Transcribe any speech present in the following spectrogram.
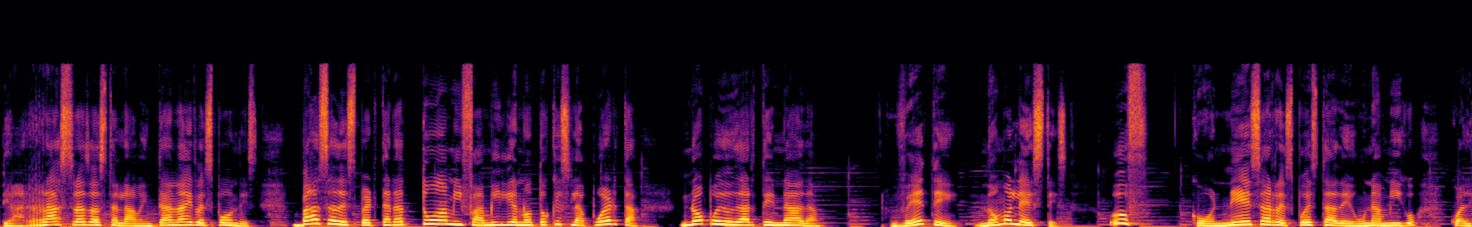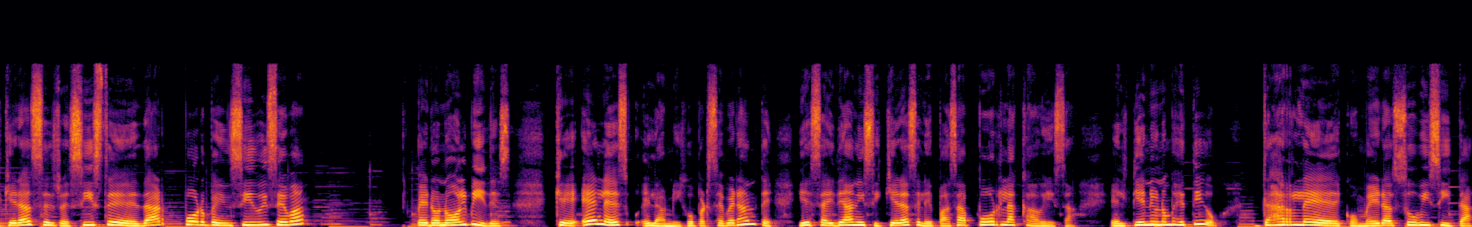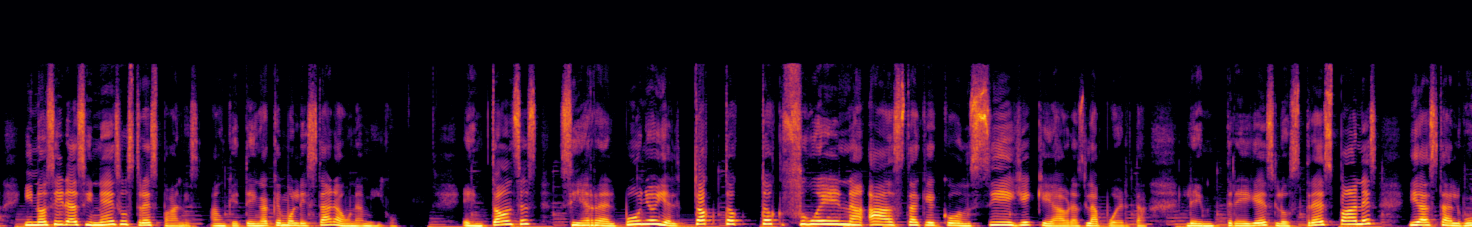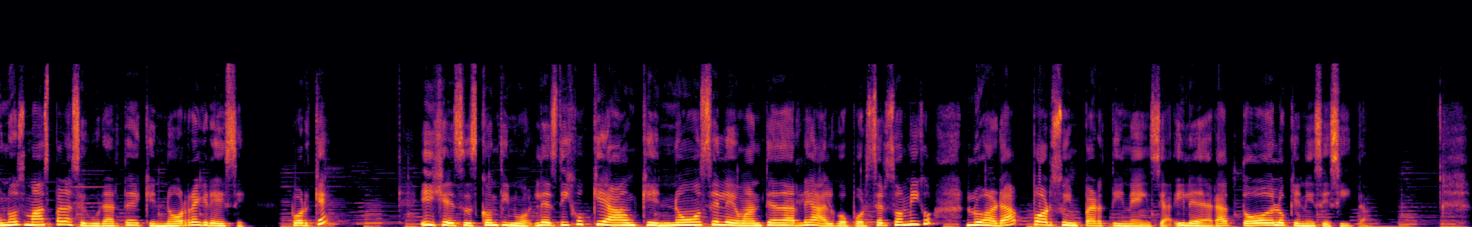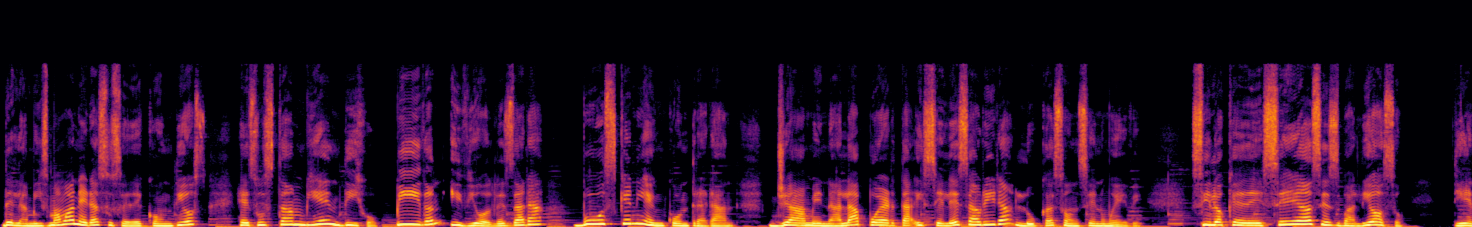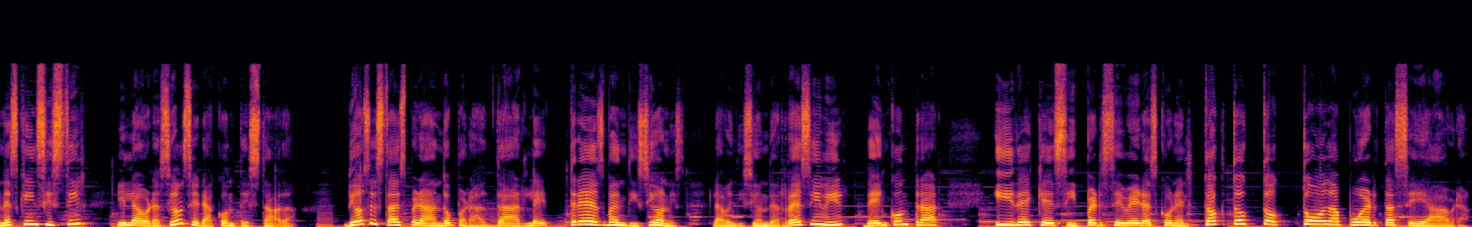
Te arrastras hasta la ventana y respondes, vas a despertar a toda mi familia, no toques la puerta. No puedo darte nada. Vete, no molestes. Uf, con esa respuesta de un amigo, cualquiera se resiste de dar por vencido y se va. Pero no olvides que Él es el amigo perseverante y esa idea ni siquiera se le pasa por la cabeza. Él tiene un objetivo, darle de comer a su visita y no se irá sin esos tres panes, aunque tenga que molestar a un amigo. Entonces cierra el puño y el toc toc toc suena hasta que consigue que abras la puerta, le entregues los tres panes y hasta algunos más para asegurarte de que no regrese. ¿Por qué? Y Jesús continuó, les dijo que aunque no se levante a darle algo por ser su amigo, lo hará por su impertinencia y le dará todo lo que necesita. De la misma manera sucede con Dios. Jesús también dijo, pidan y Dios les dará, busquen y encontrarán, llamen a la puerta y se les abrirá. Lucas 11:9. Si lo que deseas es valioso, tienes que insistir y la oración será contestada. Dios está esperando para darle tres bendiciones. La bendición de recibir, de encontrar y de que si perseveras con el toc, toc, toc, toda puerta se abra.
